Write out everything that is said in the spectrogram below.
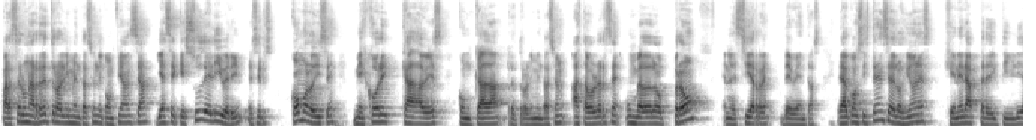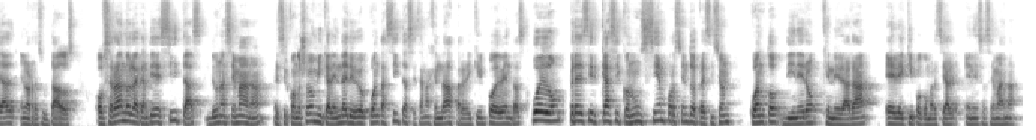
para hacer una retroalimentación de confianza y hace que su delivery, es decir, como lo dice, mejore cada vez con cada retroalimentación hasta volverse un verdadero pro en el cierre de ventas. La consistencia de los guiones genera predictibilidad en los resultados. Observando la cantidad de citas de una semana, es decir, cuando yo veo mi calendario y veo cuántas citas están agendadas para el equipo de ventas, puedo predecir casi con un 100% de precisión cuánto dinero generará el equipo comercial en esa semana.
